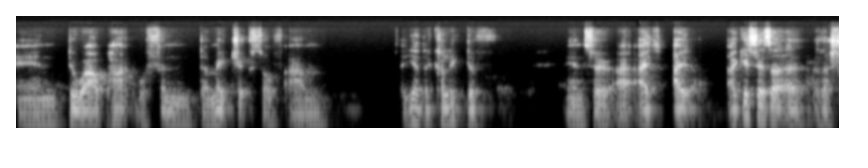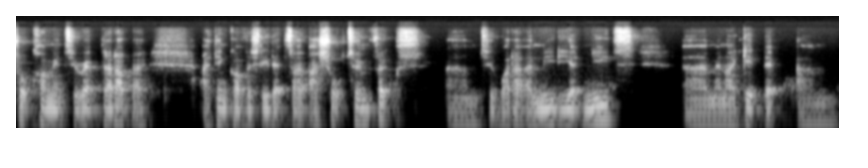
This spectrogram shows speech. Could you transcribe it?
and do our part within the matrix of um, yeah the collective. And so I I I guess as a, as a short comment to wrap that up, I, I think obviously that's a, a short term fix um, to what are immediate needs, um, and I get that um,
